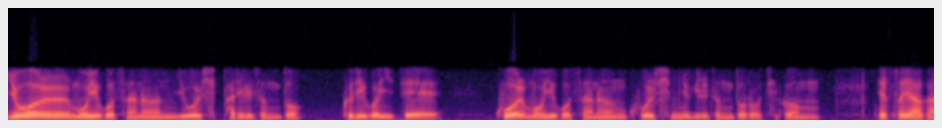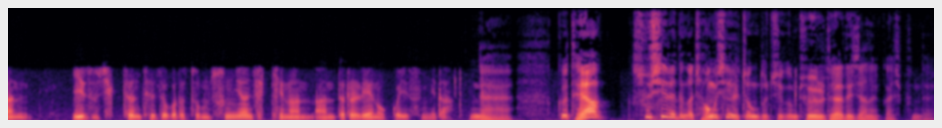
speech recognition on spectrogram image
6월 모의고사는 6월 18일 정도, 그리고 이제 9월 모의고사는 9월 16일 정도로 지금 해서 약 한 2주씩 전체적으로 좀 순년시키는 안들을 내놓고 있습니다. 네. 그 대학 수시라든가 정시 일정도 지금 조율돼야 되지 않을까 싶은데요.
